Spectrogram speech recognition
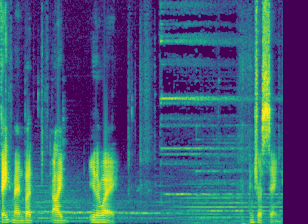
fake men, but I either way. Interesting.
